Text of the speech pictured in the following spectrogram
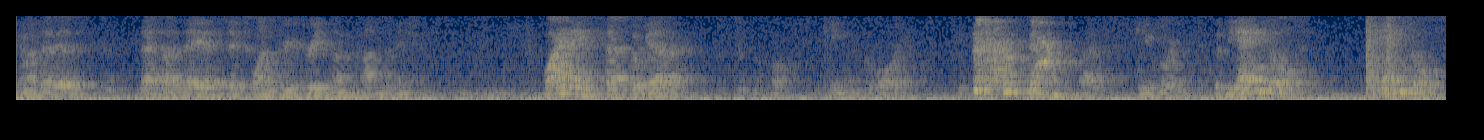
You know what that is? That's Isaiah 6, 1 through 3 come consummation. Why are they in festal gathering? Oh, King of glory. right? King of glory. But the angels, the angels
